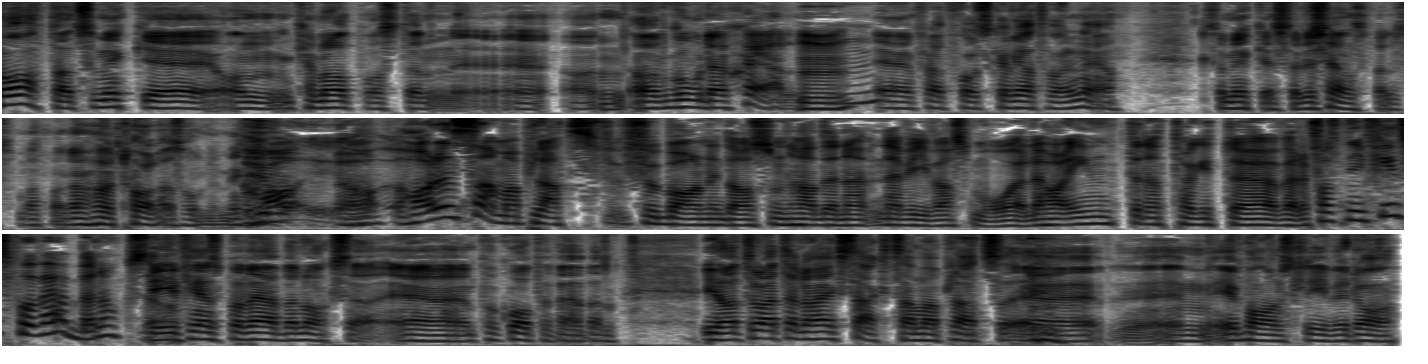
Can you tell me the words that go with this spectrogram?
tjatat så mycket om Kamratposten eh, av, goda skäl. Eh, för att folk ska veta vad den är. Så mycket, så det känns väl som att man har hört talas om det mycket. Har, ha- har den samma plats för barn idag som den hade när, när vi var små? Eller har internet tagit över? Fast ni finns på webben också. Det finns på webben också, eh, på KP-webben. Jag tror att den har exakt samma plats eh, i barns liv idag.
